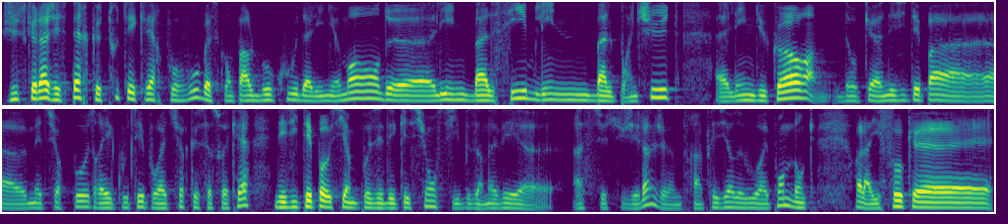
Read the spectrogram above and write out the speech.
Jusque-là, j'espère que tout est clair pour vous parce qu'on parle beaucoup d'alignement, de euh, ligne balle cible, ligne balle point de chute, euh, ligne du corps. Donc euh, n'hésitez pas à mettre sur pause, réécouter pour être sûr que ça soit clair. N'hésitez pas aussi à me poser des questions si vous en avez à ce sujet-là. Je me ferai un plaisir de vous répondre. Donc voilà, il faut que,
